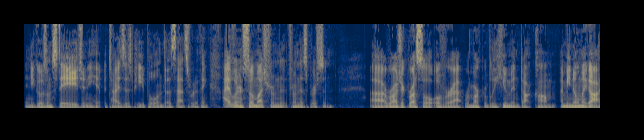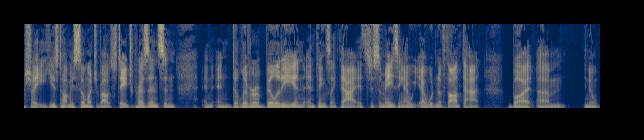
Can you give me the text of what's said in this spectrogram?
and he goes on stage and he hypnotizes people and does that sort of thing. I've learned so much from the, from this person. Uh, Roderick Russell over at remarkablyhuman.com. I mean, oh my gosh, I, he's taught me so much about stage presence and, and, and deliverability and, and things like that. It's just amazing. I, I wouldn't have thought that, but, um, you know,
